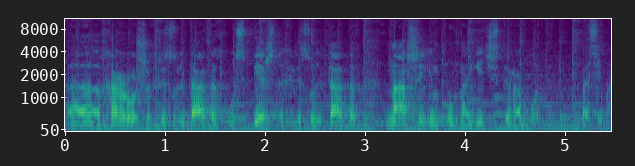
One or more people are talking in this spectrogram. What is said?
э, хороших результатов, успешных результатов нашей имплантологической работы. Спасибо.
